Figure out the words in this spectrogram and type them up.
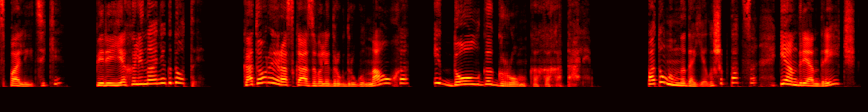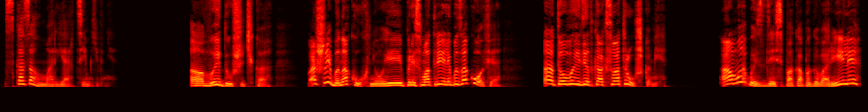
С политики переехали на анекдоты, которые рассказывали друг другу на ухо и долго громко хохотали. Потом им надоело шептаться, и Андрей Андреевич сказал Марье Артемьевне. «А вы, душечка, пошли бы на кухню и присмотрели бы за кофе, а то выйдет как с ватрушками. А мы бы здесь пока поговорили.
